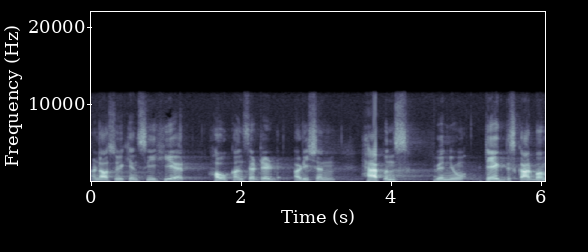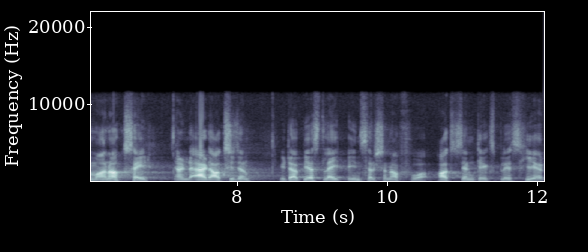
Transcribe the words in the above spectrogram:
And also you can see here how concerted addition happens when you take this carbon monoxide and add oxygen it appears like insertion of uh, oxygen takes place here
